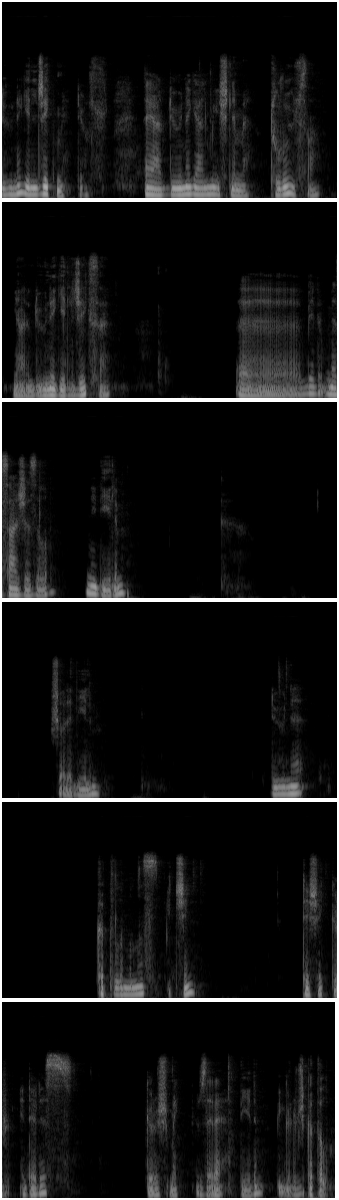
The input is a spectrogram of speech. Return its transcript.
düğüne gelecek mi diyoruz. Eğer düğüne gelme işlemi true'ysa yani düğüne gelecekse ee, bir mesaj yazalım. Ne diyelim? Şöyle diyelim. Düğüne katılımınız için teşekkür ederiz. Görüşmek üzere diyelim. Bir gülücük atalım.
